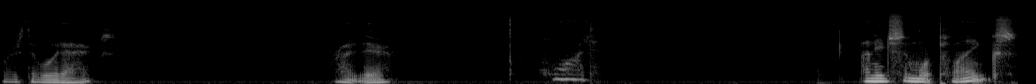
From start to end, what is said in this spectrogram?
Where's the wood axe? Right there. What? I need some more planks.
